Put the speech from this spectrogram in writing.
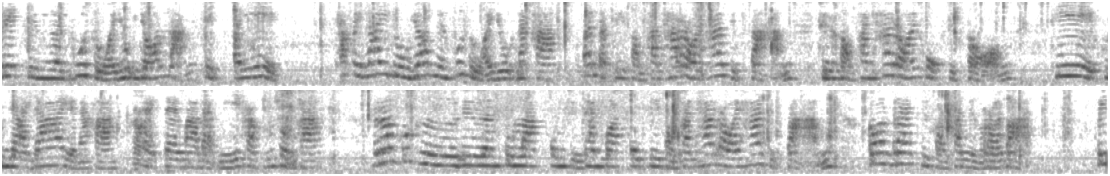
เรียกคืนเงินผู้สูงอายุย้อนหลัง 10 ปี ถ้าไปไล่ดูยอดเงินผู้สูงอายุนะคะ ตั้งแต่ปี 2553 ถึง 2562 ที่คุณยายได้อะนะคะครับ แจกแจงมาแบบนี้ค่ะคุณผู้ชมคะ เริ่มก็คือเดือนตุลาคมถึงธันวาคมปี 2553 ก้อนแรกคือ 2,100 บาท ปี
